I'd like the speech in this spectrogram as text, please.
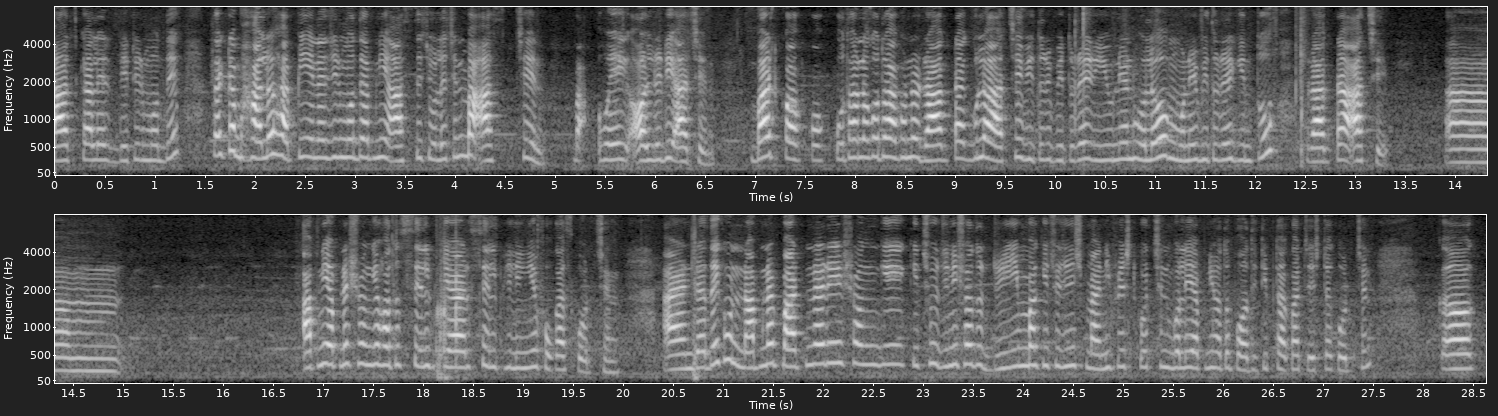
আজকালের ডেটের মধ্যে। তো একটা ভালো হ্যাপি এনার্জির মধ্যে আপনি আসতে চলেছেন বা আসছেন বা হয়ে অলরেডি আছেন। বাট কোথাও না কোথাও এখনও রাগ টাগগুলো আছে, ভিতরে ভিতরে রিউনিয়ন হলেও মনের ভিতরে কিন্তু রাগটা আছে। আপনি আপনার সঙ্গে হয়তো সেলফ কেয়ার সেলফ হিলিংয়ে ফোকাস করছেন। অ্যান্ড দেখুন, আপনার পার্টনারের সঙ্গে কিছু জিনিস হয়তো ড্রিম বা কিছু জিনিস ম্যানিফেস্ট করছেন বলেই আপনি হয়তো পজিটিভ থাকার চেষ্টা করছেন।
